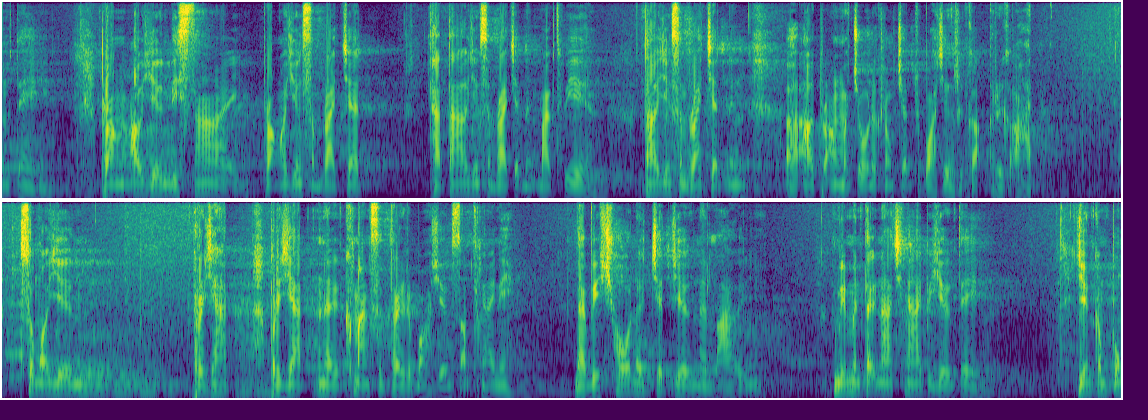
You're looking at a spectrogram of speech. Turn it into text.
នោះទេព្រះអង្គឲ្យយើង decide ព្រះអង្គឲ្យយើងសម្រេចចិត្តថាតើយើងសម្រេចចិត្តនឹងបើកទ្វារតើយើងសម្រេចចិត្តនឹងឲ្យព្រះអង្គមកចូលនៅក្នុងចិត្តរបស់យើងឬក៏ឬក៏អត់សូមឲ្យយើងប្រយ័ត្នប្រយ័ត្ននៅខ្មាំងសត្រូវរបស់យើងសពថ្ងៃនេះដែលវាឈរនៅចិត្តយើងនៅឡើយវាមិនទៅណាឆ្ងាយពីយើងទេ យើងកំពុង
